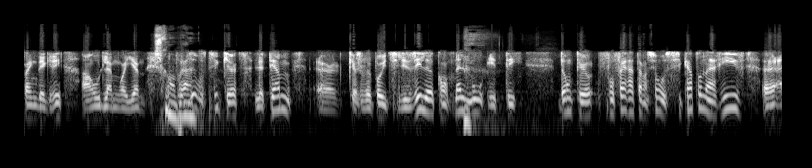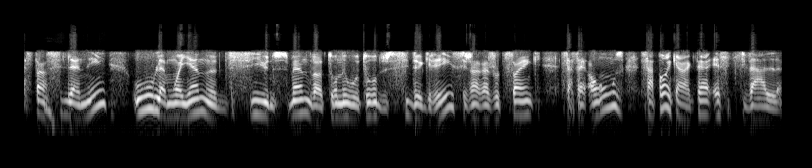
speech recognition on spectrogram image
5 degrés en haut de la moyenne. Je On peut comprends. dire aussi que le terme euh, que je ne veux pas utiliser là, contenait le mot été. Donc, il faut faire attention aussi. Quand on arrive euh, à ce temps-ci de l'année, où la moyenne d'ici une semaine va tourner autour du 6 degrés, si j'en rajoute 5, ça fait 11, ça n'a pas un caractère estival.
